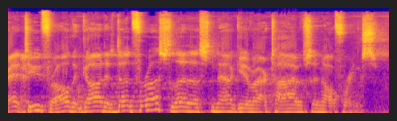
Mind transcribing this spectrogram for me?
Gratitude for all that God has done for us, let us now give our tithes and offerings.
